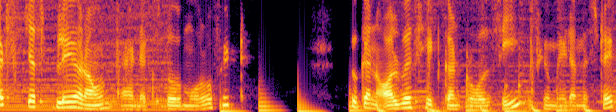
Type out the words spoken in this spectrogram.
Let's just play around and explore more of it. You can always hit Ctrl C if you made a mistake.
